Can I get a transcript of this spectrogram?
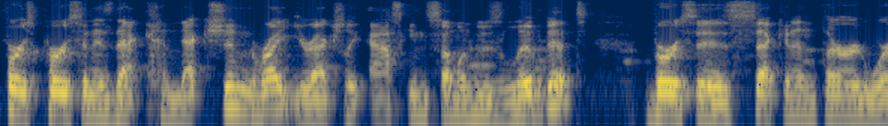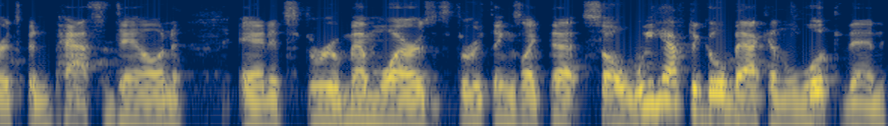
first person is that connection, right? You're actually asking someone who's lived it versus second and third where it's been passed down and it's through memoirs, it's through things like that. So we have to go back and look then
